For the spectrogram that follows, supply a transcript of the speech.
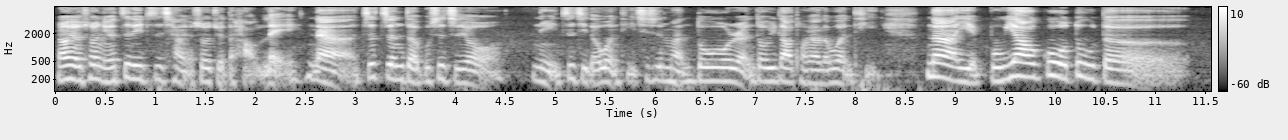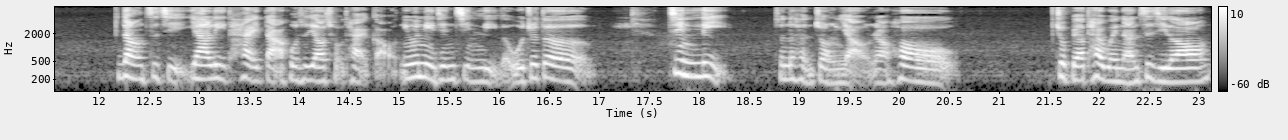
然后有时候你会自立自强，有时候觉得好累。那这真的不是只有你自己的问题，其实蛮多人都遇到同样的问题。那也不要过度的让自己压力太大，或是要求太高，因为你已经尽力了。我觉得尽力真的很重要，然后就不要太为难自己喽。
